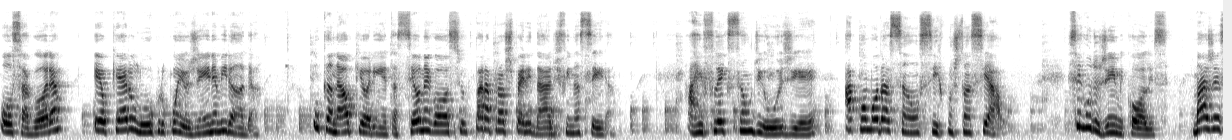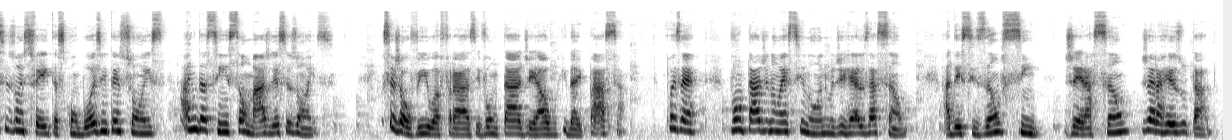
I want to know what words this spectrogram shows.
Ouça agora Eu Quero Lucro com Eugênia Miranda, o canal que orienta seu negócio para a prosperidade financeira. A reflexão de hoje é acomodação circunstancial. Segundo Jimmy Collins, más decisões feitas com boas intenções ainda assim são más decisões. Você já ouviu a frase vontade é algo que dá e passa? Pois é, vontade não é sinônimo de realização. A decisão, sim, Geração gera resultado.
